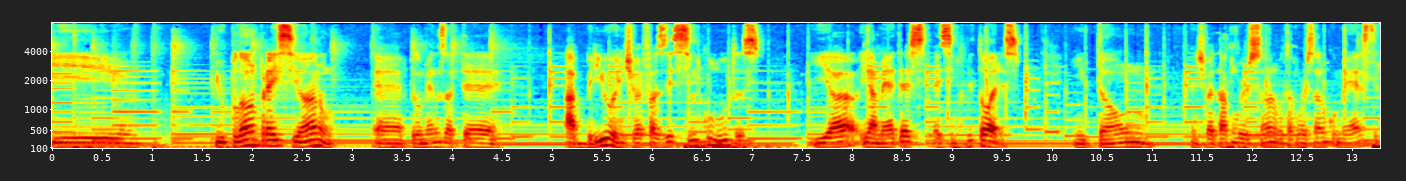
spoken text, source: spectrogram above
e, e o plano para esse ano, é, pelo menos até abril, a gente vai fazer cinco lutas e a, e a meta é, é cinco vitórias. Então a gente vai estar tá conversando, vou estar tá conversando com o mestre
